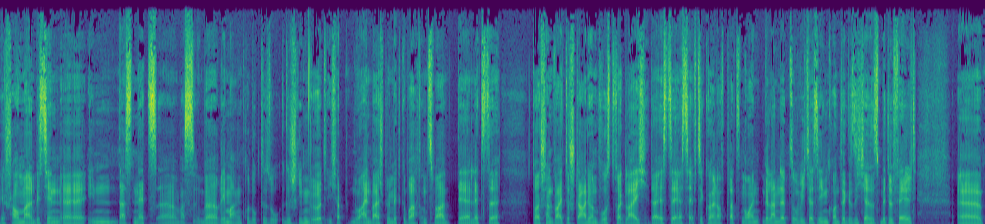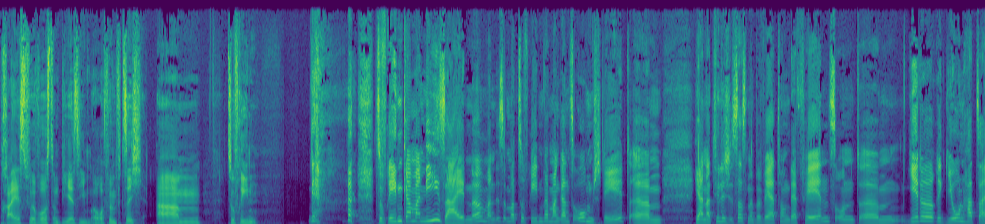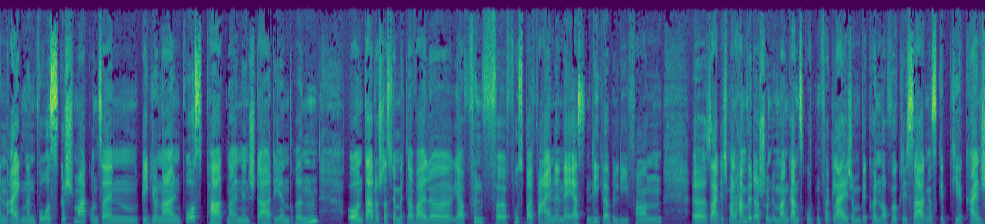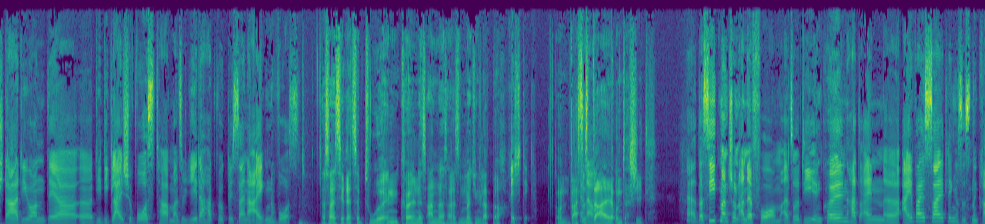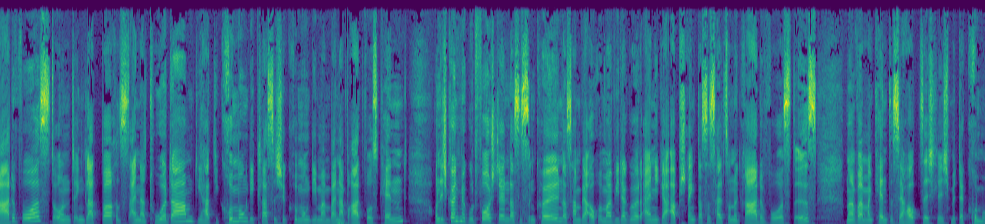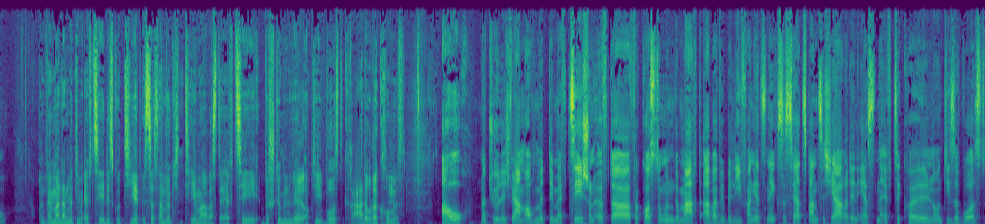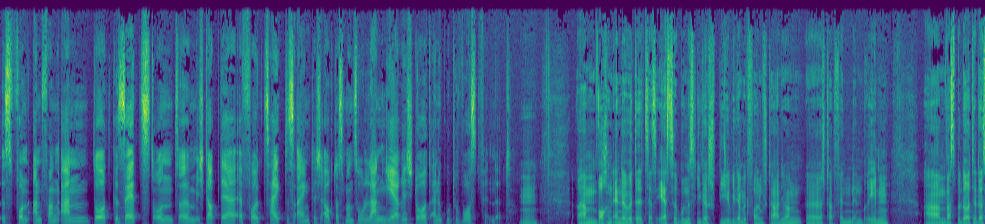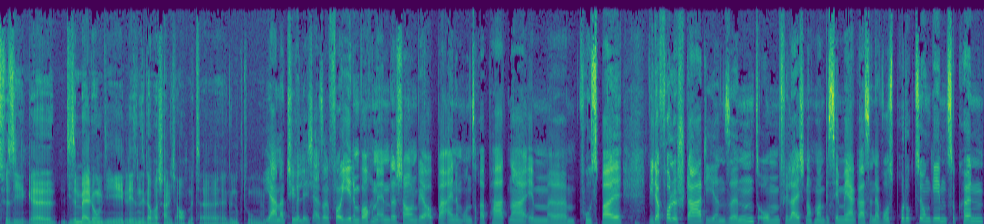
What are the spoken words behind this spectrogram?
Wir schauen mal ein bisschen äh, in das Netz, äh, was über Remagen-Produkte so geschrieben wird. Ich habe nur ein Beispiel mitgebracht und zwar der letzte deutschlandweite Stadionwurstvergleich. Da ist der erste FC Köln auf Platz 9 gelandet, so wie ich das sehen konnte, gesichertes Mittelfeld. Äh, Preis für Wurst und Bier 7,50 Euro. Ähm, zufrieden? Ja. zufrieden kann man nie sein. Ne? Man ist immer zufrieden, wenn man ganz oben steht. Ähm, ja, natürlich ist das eine Bewertung der Fans und ähm, jede Region hat seinen eigenen Wurstgeschmack und seinen regionalen Wurstpartner in den Stadien drin. Und dadurch, dass wir mittlerweile ja fünf äh, Fußballvereine in der ersten Liga beliefern, äh, sage ich mal, haben wir da schon immer einen ganz guten Vergleich. Und wir können auch wirklich sagen, es gibt hier kein Stadion, der äh, die die gleiche Wurst haben. Also jeder hat wirklich seine eigene Wurst. Das heißt, die Rezeptur in Köln ist anders als in Mönchengladbach. Richtig. Und was genau. ist da der Unterschied? Ja, das sieht man schon an der Form. Also die in Köln hat ein äh, Eiweißseitling, es ist eine gerade Wurst und in Gladbach ist ein Naturdarm, die hat die Krümmung, die klassische Krümmung, die man bei einer Bratwurst kennt. Und ich könnte mir gut vorstellen, dass es in Köln, das haben wir auch immer wieder gehört, einige abschränkt, dass es halt so eine gerade Wurst ist, ne, weil man kennt es ja hauptsächlich mit der Krümmung. Und wenn man dann mit dem FC diskutiert, ist das dann wirklich ein Thema, was der FC bestimmen will, ob die Wurst gerade oder krumm ist? Auch, natürlich. Wir haben auch mit dem FC schon öfter Verkostungen gemacht, aber wir beliefern jetzt nächstes Jahr 20 Jahre den ersten FC Köln und diese Wurst ist von Anfang an dort gesetzt und ähm, ich glaube, der Erfolg zeigt es eigentlich auch, dass man so langjährig dort eine gute Wurst findet. Mhm. Am Wochenende wird jetzt das erste Bundesligaspiel wieder mit vollem Stadion äh, stattfinden in Bremen. Ähm, was bedeutet das für Sie? Äh, diese Meldung, die lesen Sie doch wahrscheinlich auch mit äh, Genugtuung. Ne? Ja, natürlich. Also vor jedem Wochenende schauen wir, ob bei einem unserer Partner im äh, Fußball wieder volle Stadien sind, um vielleicht noch mal ein bisschen mehr Gas in der Wurstproduktion geben zu können.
